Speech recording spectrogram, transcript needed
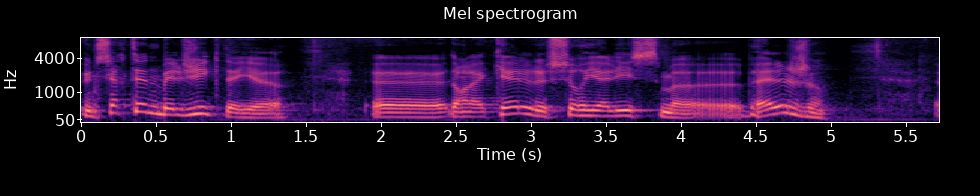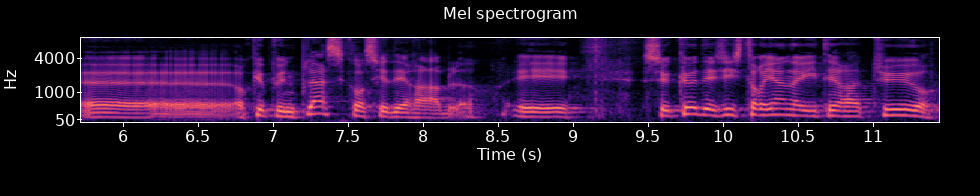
une certaine Belgique d'ailleurs, dans laquelle le surréalisme belge euh, occupe une place considérable. Et ce que des historiens de la littérature,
